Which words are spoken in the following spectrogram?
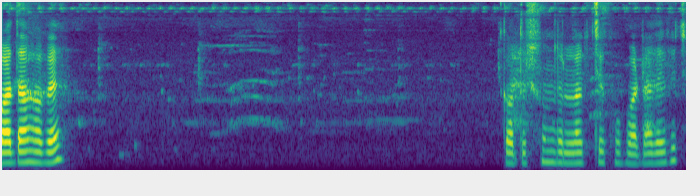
বাঁধা হবে। কত সুন্দর লাগছে খোপাটা, দেখেছ?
